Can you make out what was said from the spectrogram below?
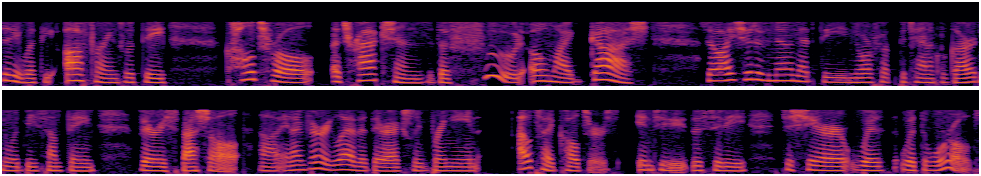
city, with the offerings, with the cultural attractions, the food. Oh my gosh. So I should have known that the Norfolk Botanical Garden would be something very special. Uh, and I'm very glad that they're actually bringing outside cultures into the city to share with with the world.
